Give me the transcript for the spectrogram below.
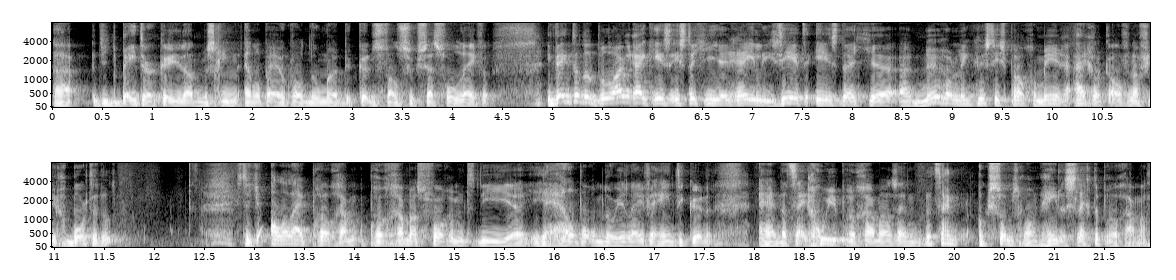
uh, beter kun je dat misschien NLP ook wel noemen, de kunst van succesvol leven. Ik denk dat het belangrijk is, is dat je je realiseert is dat je uh, neurolinguistisch programmeren eigenlijk al vanaf je geboorte doet. Is dat je allerlei program programma's vormt die uh, je helpen om door je leven heen te kunnen. En dat zijn goede programma's en dat zijn ook soms gewoon hele slechte programma's.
